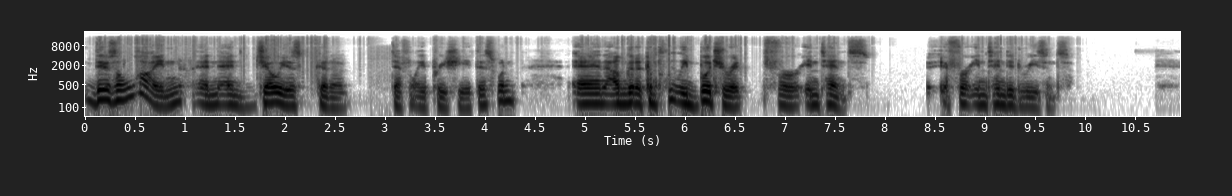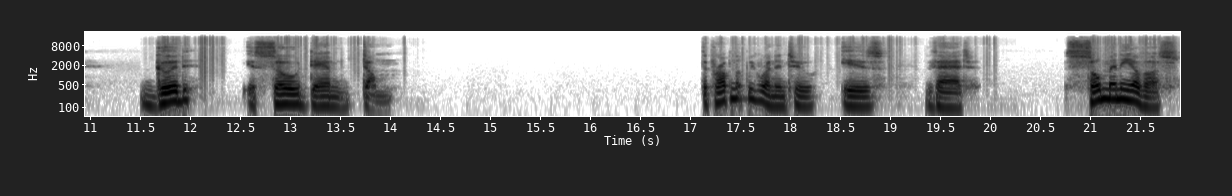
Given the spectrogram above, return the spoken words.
there's a line, and and Joey is gonna definitely appreciate this one, and I'm gonna completely butcher it for intents, for intended reasons. Good is so damn dumb. The problem that we run into is that so many of us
